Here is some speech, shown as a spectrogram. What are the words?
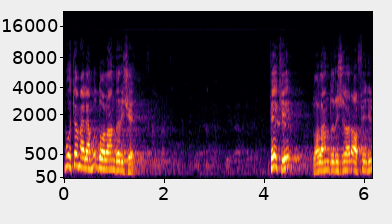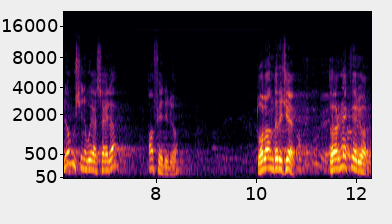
Muhtemelen bu dolandırıcı. Peki dolandırıcılar affediliyor mu şimdi bu yasayla? Affediliyor. Dolandırıcı. Örnek veriyorum.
